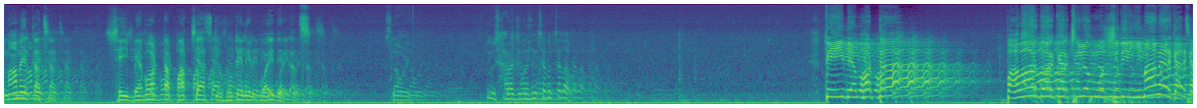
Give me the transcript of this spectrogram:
ইমামের কাছে সেই ব্যবহারটা পাচ্ছে আজকে হোটেলের বয়েদের কাছে। তুমি সারা জীবন হিংসা করতে তো এই ব্যবহারটা পাওয়ার দরকার ছিল মসজিদের ইমামের কাছে।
